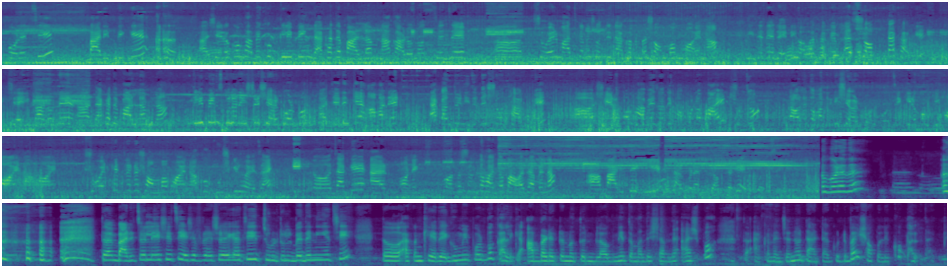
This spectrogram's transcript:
বেরিয়ে পড়েছি, বাড়ির দিকে। সেরকমভাবে খুব ক্লিপিং দেখাতে পারলাম না, কারণ হচ্ছে যে শোয়ের মাঝখানে সত্যি দেখানোটা সম্ভব হয় না। নিজেদের রেডি হওয়া থাকে প্লাস শখটা থাকে। সেই কারণে দেখাতে পারলাম না। ক্লিপিংসগুলো নিশ্চয়ই শেয়ার করব। আর যেদিনকে আমাদের একান্তই নিজেদের শো থাকবে সেরকমভাবে যদি কখনো পাই সুযোগ, তাহলে তোমাদেরকে শেয়ার করব যে কীরকম কী হয়, না হয়। শোয়ের ক্ষেত্রে এটা সম্ভব হয় না, খুব মুশকিল হয়ে যায়। তো যাকে আর অনেক কথা শুনতে হয়তো পাওয়া যাবে না। বাড়িতে গিয়ে তারপরে আমি ব্লগটাকে এড করছি। করে দে। তো আমি বাড়ি চলে এসেছি এসে ফ্রেশ হয়ে গেছি চুল টুল বেঁধে নিয়েছি। তো এখন খেয়ে দিয়ে ঘুমিয়ে পড়ব। কালকে আবার একটা নতুন ব্লগ নিয়ে তোমাদের সামনে আসব। তো এখনের জন্য টাটা গুড বাই সকলে খুব ভালো থাকবে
